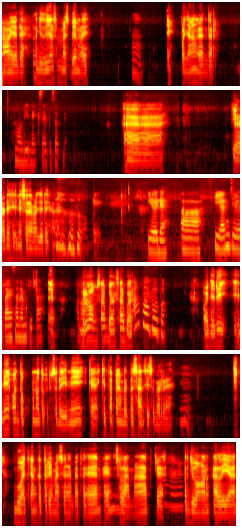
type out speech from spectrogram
oh ya udah. Lanjut aja sama SBM lah ya. Hmm. eh panjangan nggak? Ntar. Mau di next episode gak? ah ya udah deh ini SNM aja deh. Oke. Ya udah. Eh, sekian cerita SNM kita. Eh, Apa? belum. Sabar sabar. Apa apa apa? Oh jadi ini untuk menutup episode ini kayak kita pengen berpesan sih sebenarnya. Hmm. Buat yang keterima SNMPTN kayak Hmm. selamat kayak Selamat. perjuangan kalian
